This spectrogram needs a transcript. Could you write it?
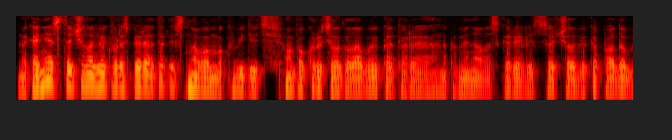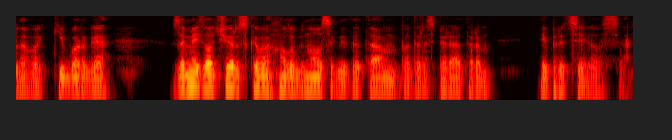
Наконец-то человек в респираторе снова мог видеть. Он покрутил головой, которая напоминала скорее лицо человекоподобного киборга, заметил Черского, улыбнулся где-то там под респиратором и прицелился.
